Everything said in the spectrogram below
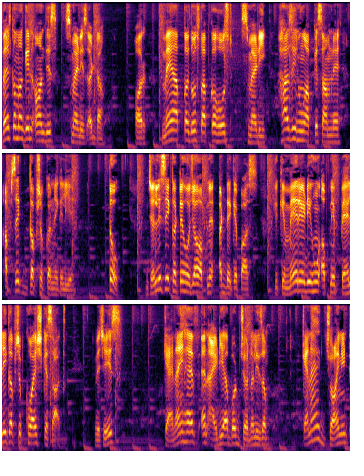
welcome again on this स्मैडिस अड्डा। और मैं आपका दोस्त, आपका होस्ट स्मैडी हाजिर हूँ आपके सामने आपसे गपशप करने के लिए। तो जल्दी से इकट्ठे हो जाओ अपने अड्डे के पास, क्योंकि मैं रेडी हूँ अपनी पहली गपशप ख्वाहिश के साथ। Which is can I have an idea about journalism can I join it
